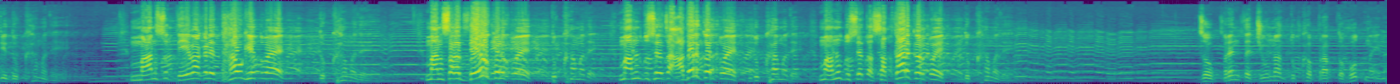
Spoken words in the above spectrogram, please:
ती दुःखामध्ये माणसं देवाकडे धाव घेतोय दुःखामध्ये माणसाला देव कळतोय दुःखामध्ये माणूस दुसऱ्याचा आदर करतोय दुःखामध्ये माणूस दुसऱ्याचा सत्कार करतोय दुःखामध्ये जोपर्यंत जीवनात दुःख प्राप्त होत नाही ना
